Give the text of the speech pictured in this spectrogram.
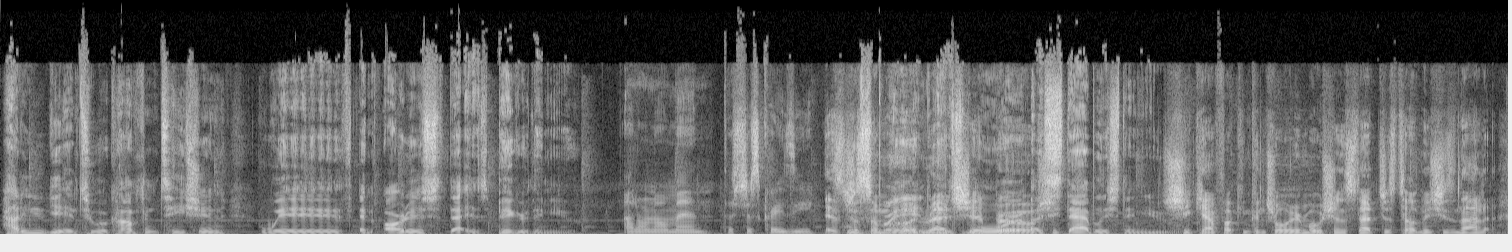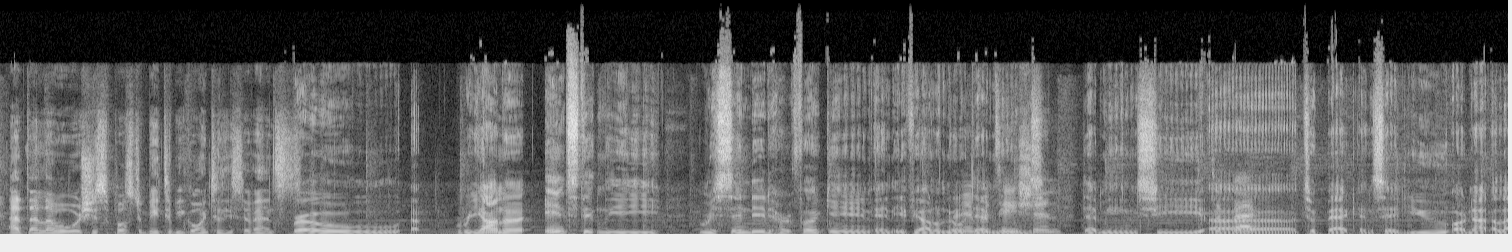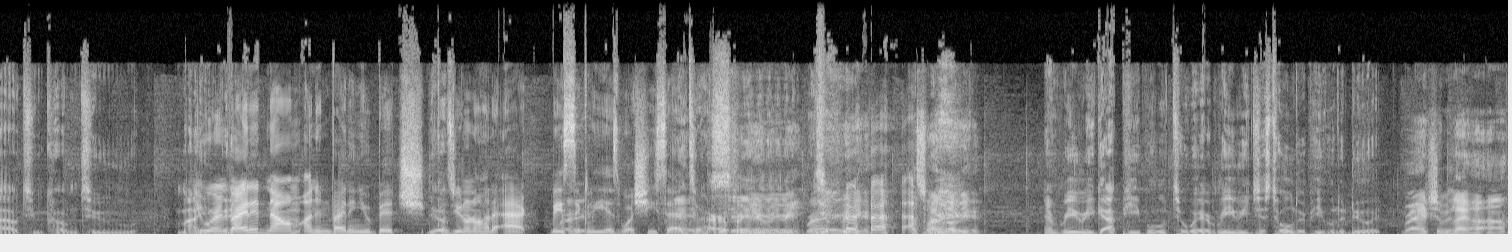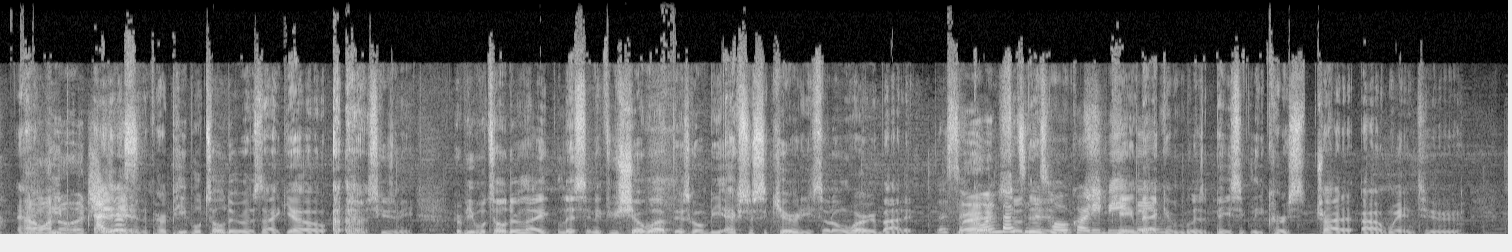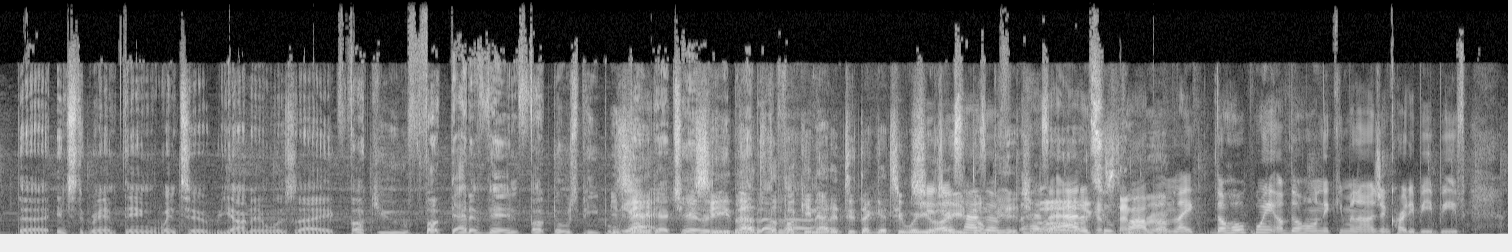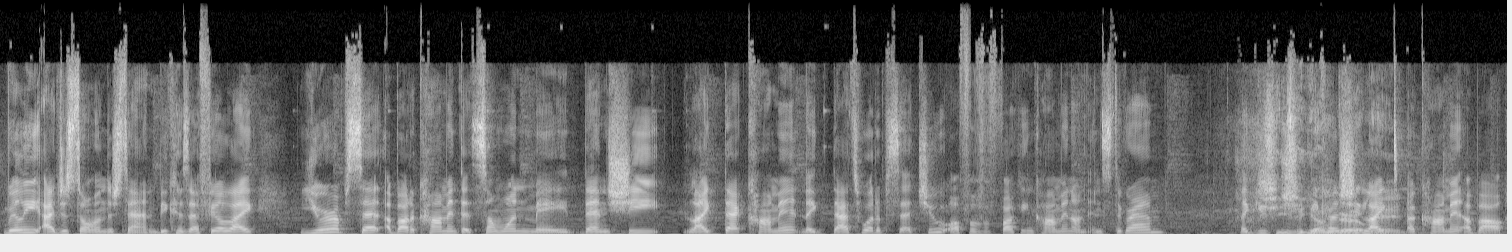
How do you get into a confrontation with an artist that is bigger than you? I don't know, man. That's just crazy. It's just some hood brand rat shit, more bro. She, established than you. she can't fucking control her emotions. That just tells me she's not at that level where she's supposed to be to be going to these events. bro uh, rihanna instantly rescinded her fucking and if y'all don't know Her what that means that means she uh back. took back and said you are not allowed to come to my You were event." invited. Now I'm uninviting you, bitch, Yep. because you don't know how to act. Basically, is what she said to her. Good for you, said, Riri. right Good for you. That's why I love you. and riri got people to where riri just told her people to do it Right? She'll be like, uh, uh And I don't want no people- hood shit. just- and her people told her it was like yo excuse me her people told her like listen if you show up there's gonna be extra security so don't worry about it Listen, Right. going back so to this whole Cardi she B came thing. back and was basically cursed. Tried uh, went into the Instagram thing went to Rihanna and was like, "Fuck you, fuck that event, fuck those people, You see? fuck that charity." You see, blah, that's blah, the blah. fucking attitude that gets you where she you are, you has dumb a, bitch. has oh, an attitude stand it, bro. problem. Like the whole point of the whole Nicki Minaj and Cardi B beef, really, I just don't understand because I feel like you're upset about a comment that someone made, then she liked that comment. Like that's what upset you off of a fucking comment on Instagram. Like you, She's a young because she liked man. a comment about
